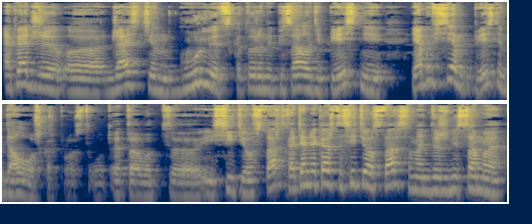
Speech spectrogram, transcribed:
Опять же, э, Джастин Гурвиц, который написал эти песни, я бы всем песням дал Оскар просто. Вот это вот э, и City of Stars. Хотя, мне кажется, City of Stars, она даже не самая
